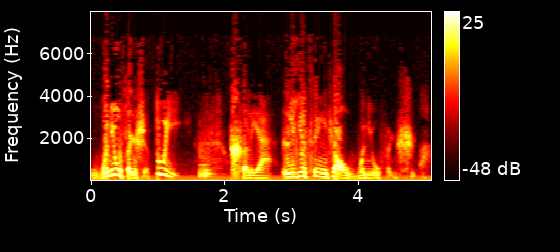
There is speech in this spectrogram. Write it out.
五牛分尸，对，可怜李存孝五牛分尸啊！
